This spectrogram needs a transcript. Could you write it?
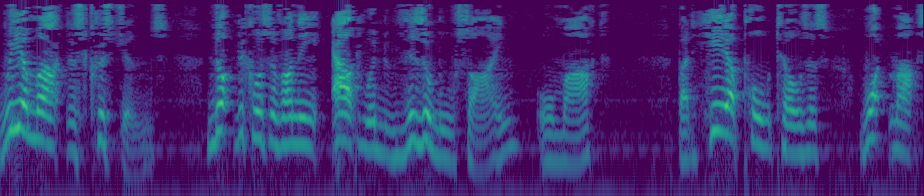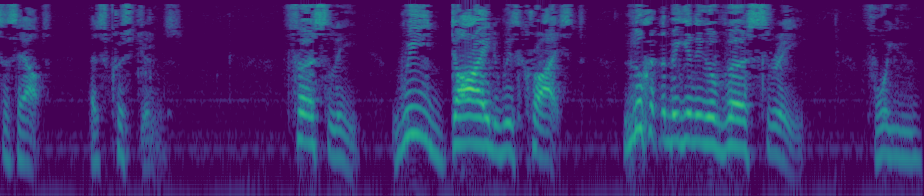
We are marked as Christians not because of any outward visible sign or mark, but here Paul tells us what marks us out as Christians. Firstly, we died with Christ. Look at the beginning of verse 3. For you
